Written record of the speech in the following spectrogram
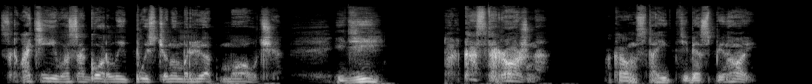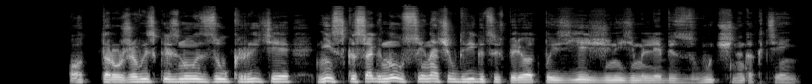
Схвати его за горло, и пусть он умрет молча. Иди, только осторожно, пока он стоит тебе спиной. Оттор уже выскользнул из-за укрытия, низко согнулся и начал двигаться вперед по изъезженной земле, беззвучно, как тень.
